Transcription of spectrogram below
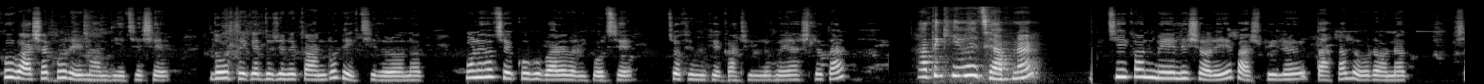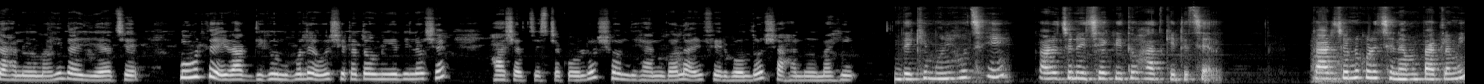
খুব আশা করে নাম দিয়েছে সে। দূর থেকে দুজনে কাণ্ড দেখছিল রনক। মনে হচ্ছে কুহু বাড়াবাড়ি করছে। চোখে মুখে কাঠিন্য হয়ে আসলো তার। হাতে কি হয়েছে আপনার? চিকন মেয়েলি স্বরে পাশ ফিরে তাকালো রনক। শাহানুর মাহি দাঁড়িয়ে আছে। মুহূর্তে রাগ দ্বিগুণ হলেও সেটা দমিয়ে দিল সে হাসার চেষ্টা করল সন্ধিহান গলায় ফের বলল শাহানুর মাহি। দেখে মনে হচ্ছে কারোর জন্য ইচ্ছাকৃত হাত কেটেছেন। কার জন্য করেছেন এমন পাগলামি?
